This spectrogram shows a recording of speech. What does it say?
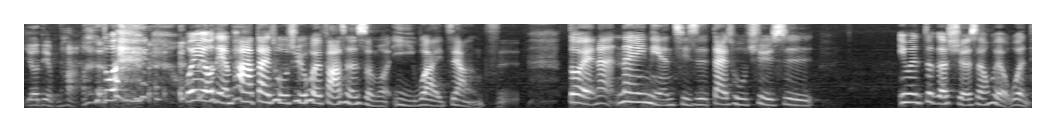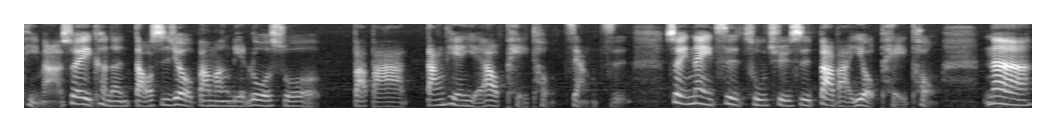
有点怕，对我也有点怕带出去会发生什么意外这样子。对，那那一年其实带出去是因为这个学生会有问题嘛，所以可能导师就有帮忙联络说，爸爸当天也要陪同这样子，所以那一次出去是爸爸也有陪同。那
